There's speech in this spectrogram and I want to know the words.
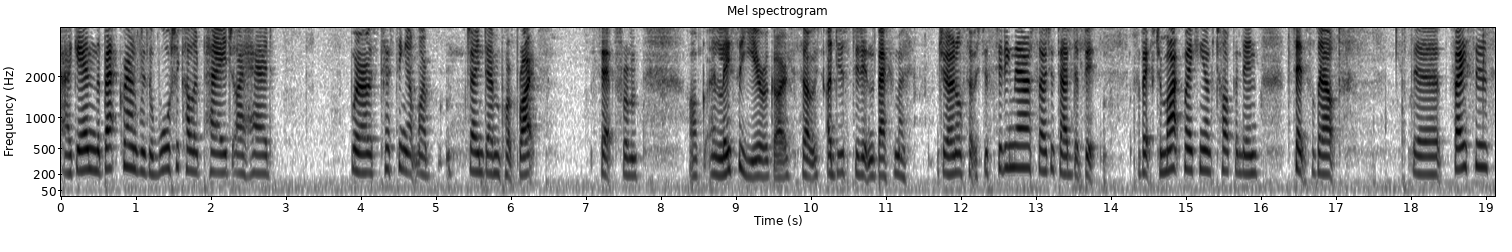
again, the background was a watercolored page I had where I was testing out my Jane Davenport Brights set from oh, at least a year ago. So was, I just did it in the back of my journal so it was just sitting there so I just added a bit of extra mark making over top and then stenciled out the faces,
